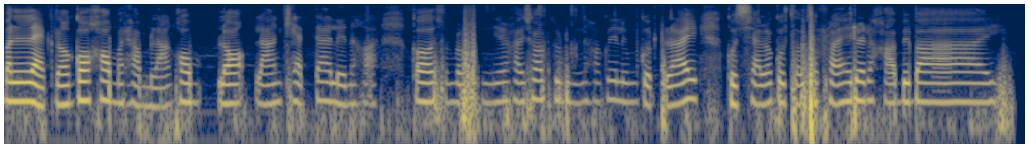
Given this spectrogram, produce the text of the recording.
มันแหลกแล้วก็เข้ามาทำล้างคอมล้างล้างแคทได้เลยนะคะ ก็สำหรับคลิปนี้นะคะชอบคลิปนี้นะคะก็อย่าลืมกดไลค์กดแชร์แล้วกด subscribe ให้ด้วยนะคะ บ๊ายบาย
